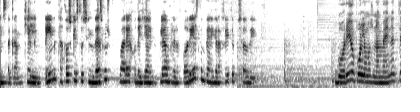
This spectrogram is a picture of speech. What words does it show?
Instagram και LinkedIn, καθώς και στους συνδέσμους που παρέχονται για επιπλέον πληροφορίες στην περιγραφή του επεισοδίου. Μπορεί ο πόλεμος να μένεται,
